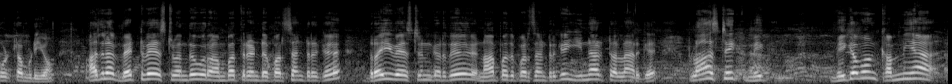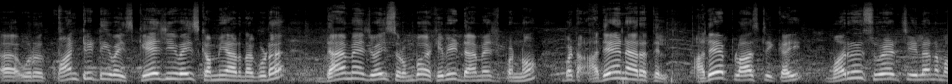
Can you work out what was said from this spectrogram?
கொட்ட முடியும். அதில் வெட் வேஸ்ட் வந்து ஒரு ஐம்பத்தி ரெண்டு பர்சன்ட் இருக்குது ட்ரை வேஸ்ட்டுங்கிறது நாற்பது பர்சன்ட் இருக்குது இனர்ட் இருக்குது பிளாஸ்டிக் மிக மிகவும் கம்மியாக ஒரு குவான்டிட்டி வைஸ் கேஜி வைஸ் கம்மியாக இருந்தால் கூட டேமேஜ் வைஸ் ரொம்ப ஹெவி டேமேஜ் பண்ணும். பட் அதே நேரத்தில் அதே பிளாஸ்டிக்கை மறுசுழற்சியில் நம்ம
